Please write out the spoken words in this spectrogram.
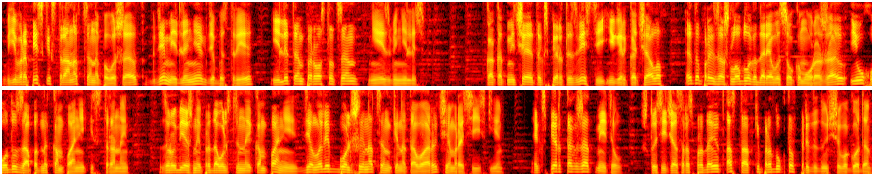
В европейских странах цены повышают, где медленнее, где быстрее, или темпы роста цен не изменились. Как отмечает эксперт известий Игорь Качалов, это произошло благодаря высокому урожаю и уходу западных компаний из страны. Зарубежные продовольственные компании делали большие наценки на товары, чем российские. Эксперт также отметил, что сейчас распродают остатки продуктов предыдущего года.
